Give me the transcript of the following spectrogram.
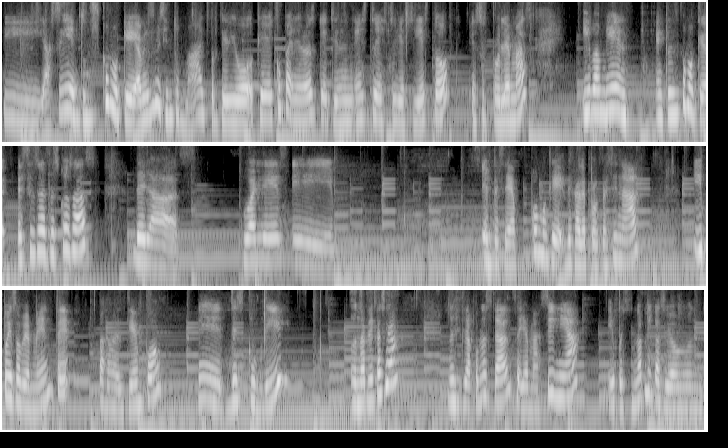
y así, entonces como que a veces me siento mal porque digo que hay compañeros que tienen esto esto y esto y esto, esos problemas, y van bien. Entonces como que estas son las tres cosas de las cuales eh, empecé a como que dejar de procrastinar y pues obviamente, pasando el tiempo, eh, descubrí una aplicación, no sé si la conozcan, se llama Cinia y pues es una aplicación,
